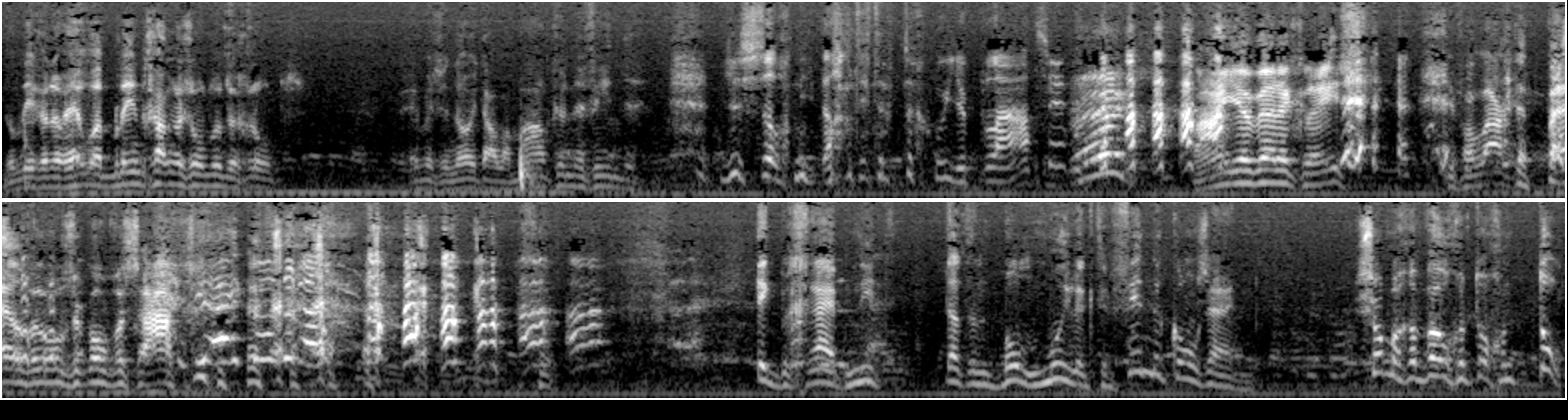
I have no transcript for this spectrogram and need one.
Er liggen nog heel wat blindgangers onder de grond. Hebben ze nooit allemaal kunnen vinden. Je zocht niet altijd op de goede plaatsen. Aan je werk, Rees. Je verlaagt de pijl van onze conversatie. Ik begrijp niet dat een bom moeilijk te vinden kon zijn. Sommige wogen toch een ton.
